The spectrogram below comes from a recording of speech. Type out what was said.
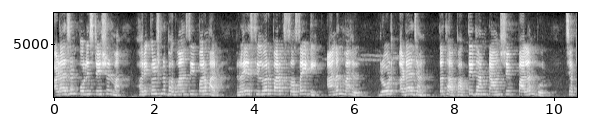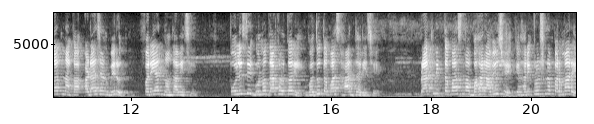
અડાજણ પોલીસ સ્ટેશનમાં હરિકૃષ્ણ ભગવાનસિંહ પરમાર રહે silver park society, Anand Mahal, road Adajan તથા ભક્તિધામ ટાઉનશીપ, પાલનપુર, જકાતનાકા અડાજણ વિરુદ્ધ ફરિયાદ નોંધાવી છે. પોલીસે ગુનો દાખલ કરી વધુ તપાસ હાથ ધરી છે. પ્રાથમિક તપાસમાં બહાર આવ્યું છે કે હરિકૃષ્ણ પરમારે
